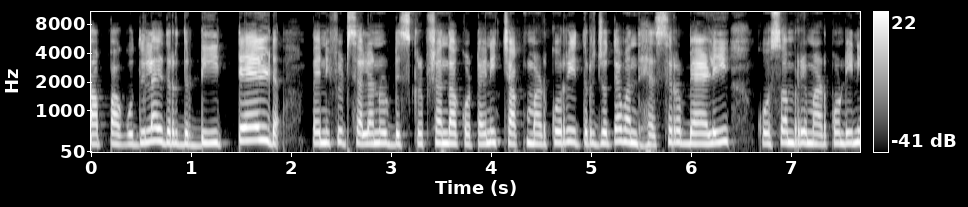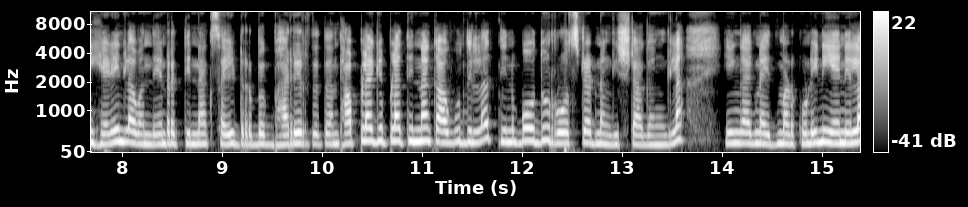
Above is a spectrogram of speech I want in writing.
ತಪ್ಪಾಗೋದಿಲ್ಲ. ಇದ್ರದ್ದು ಡೀಟೇಲ್ಡ್ ಬೆನಿಫಿಟ್ಸ್ ಎಲ್ಲನೂ ಡಿಸ್ಕ್ರಿಪ್ಷನ್ದಾಗ ಕೊಟ್ಟೇನಿ. ಚೆಕ್ ಮಾಡ್ಕೊರಿ. ಇದ್ರ ಜೊತೆ ಒಂದು ಹೆಸರು ಬ್ಯಾಳಿ, ಕೋಸಂಬರಿ ಮಾಡ್ಕೊಂಡಿನಿ. ಹೇಳಿಲ್ಲ ಒಂದು ಏನರ ತಿನ್ನಕ್ಕೆ ಸೈಡ್ ಇರ್ಬೇಕು, ಭಾರಿ ಇರ್ತೈತೆ ಅಂತ. ಹಪ್ಳ ಗಿಪ್ಳ ತಿನ್ನಕ್ಕೆ ಆಗೋದಿಲ್ಲ. ತಿನ್ಬೋದು. ರೋಸ್ಟೆಡ್ ನಂಗೆ ಇಷ್ಟ ಆಗಂಗಿಲ್ಲ. ಹಿಂಗಾಗಿ ನಾ ಇದು ಮಾಡ್ಕೊಂಡಿನಿ. ಏನಿಲ್ಲ.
